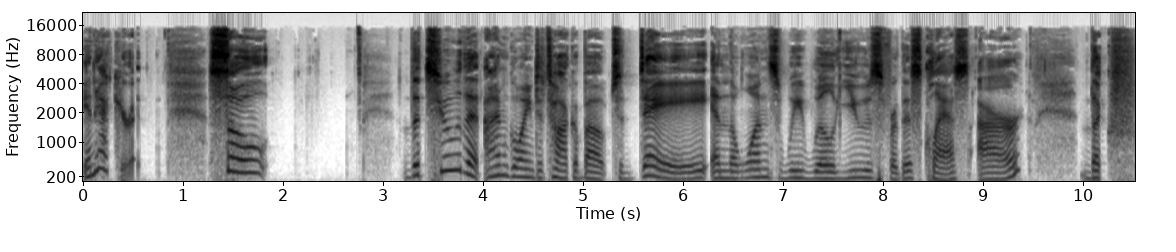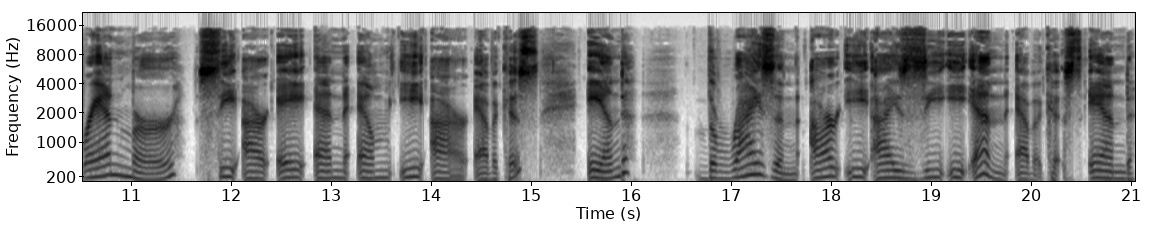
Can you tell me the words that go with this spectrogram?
inaccurate. So, the two that I'm going to talk about today and the ones we will use for this class are the Cranmer, C-R-A-N-M-E-R abacus and the Reizen, R-E-I-Z-E-N abacus. And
